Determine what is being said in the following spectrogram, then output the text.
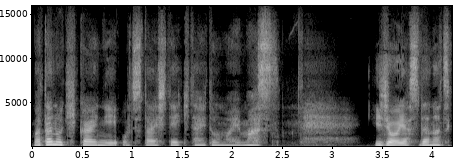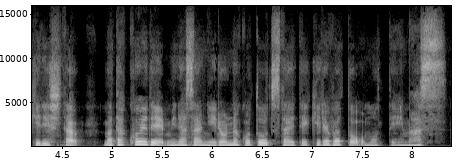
またの機会にお伝えしていきたいと思います。以上、安田なつきでした。また声で皆さんにいろんなことを伝えていければと思っています。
